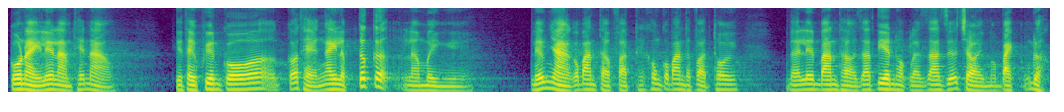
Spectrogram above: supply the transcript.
cô này lên làm thế nào? Thì thầy khuyên cô có thể ngay lập tức là mình nếu nhà có ban thờ phật hay không có ban thờ phật thôi lại lên ban thờ gia tiên hoặc là ra giữa trời mà bạch cũng được.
